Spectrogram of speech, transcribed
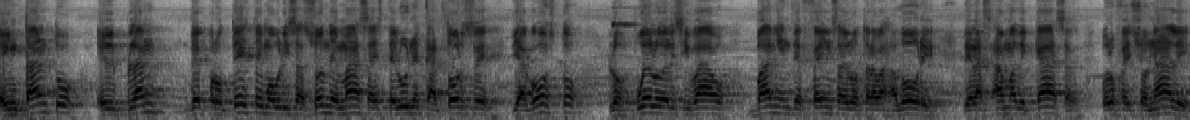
En tanto, el plan de protesta y movilización de masa este lunes 14 de agosto, los pueblos del Cibao van en defensa de los trabajadores, de las amas de casa, profesionales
